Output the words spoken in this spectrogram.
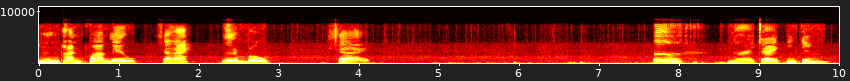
หนึ่งพันความเร็ว ใช่ไหมลมโบใช่ เออ เหนื่อยใจจริง ๆ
